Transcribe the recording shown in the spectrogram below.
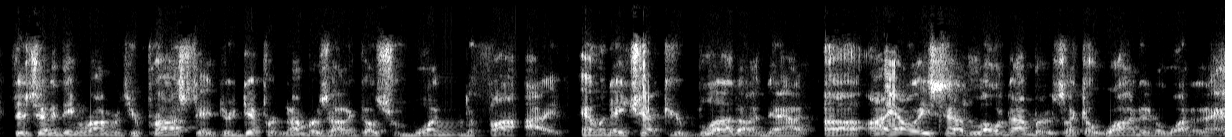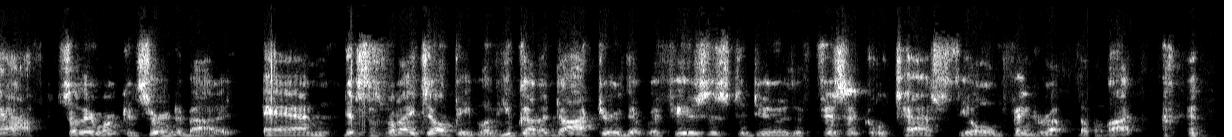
if there's anything wrong with your prostate. There are different numbers on it. It goes from one to five, and when they check your blood on that, uh, I always had low numbers, like a one and a one and a half, so they weren't concerned about it. And this is what I tell people: if you've got a doctor that refuses to do the physical test, the old finger up the butt,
